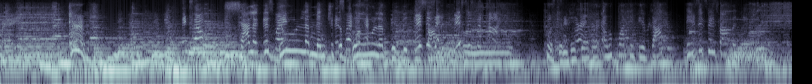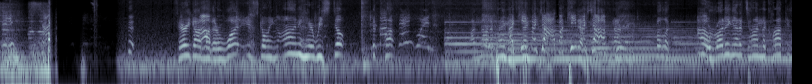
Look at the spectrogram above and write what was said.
way. Think so? Salagadoola, menchikaboola, bibbidi This is it. This is the time. Put them together and what have you got? Bibbidi bobbidi boo. Fairy godmother, oh. what is going on here? We still the I'm clock. not a penguin. I'm not a penguin. I keep my job. I keep my job. not a penguin. But look, Oh. we're running out of time. The clock is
